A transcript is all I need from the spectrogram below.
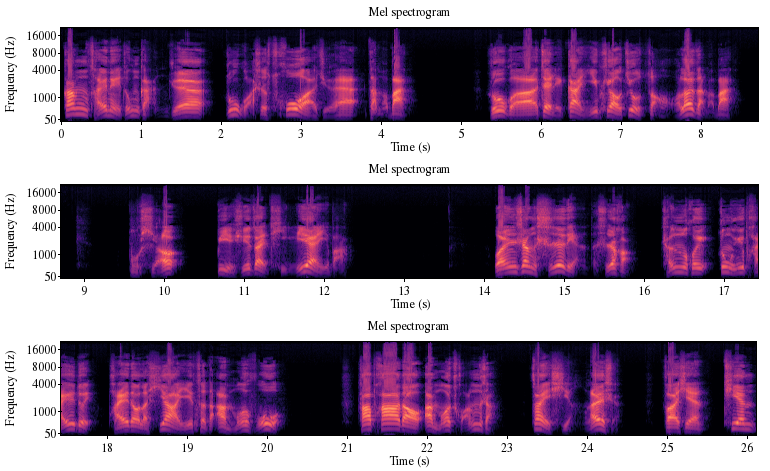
刚才那种感觉，如果是错觉怎么办？如果这里干一票就走了怎么办？不行。必须再体验一把。晚上十点的时候，陈辉终于排队排到了下一次的按摩服务。他趴到按摩床上，再醒来时，发现天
